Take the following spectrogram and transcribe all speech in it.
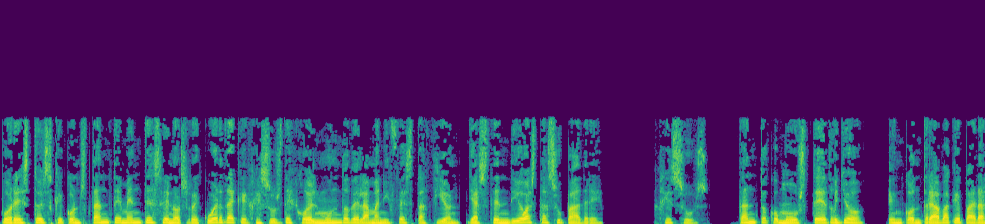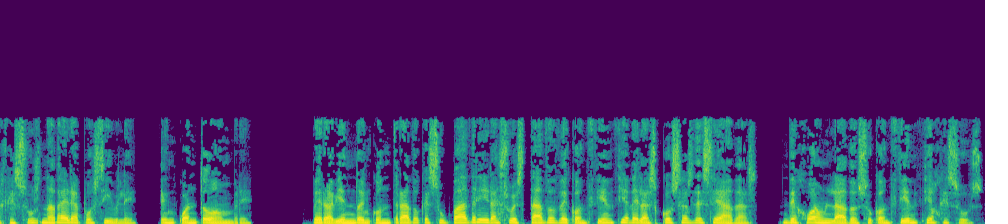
Por esto es que constantemente se nos recuerda que Jesús dejó el mundo de la manifestación y ascendió hasta su Padre. Jesús, tanto como usted o yo, encontraba que para Jesús nada era posible, en cuanto hombre. Pero habiendo encontrado que su Padre era su estado de conciencia de las cosas deseadas, dejó a un lado su conciencia Jesús,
